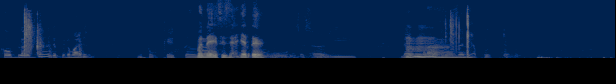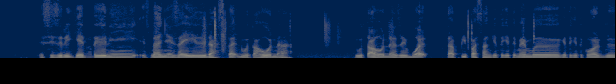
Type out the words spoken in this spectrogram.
kau belajar daripada mana? Untuk kereta. Mana aksesori kereta? Aksesori. Dan Mm-mm. Ah. aksesori apa? Aksesori kereta ni sebenarnya saya dah start 2 tahun dah. 2 tahun dah saya buat. Tapi pasang kereta-kereta member, kereta-kereta keluarga.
